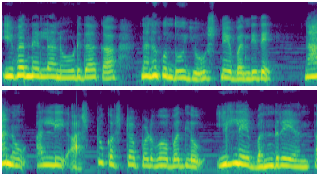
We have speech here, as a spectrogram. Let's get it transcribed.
ಇವನ್ನೆಲ್ಲ ನೋಡಿದಾಗ ನನಗೊಂದು ಯೋಚನೆ ಬಂದಿದೆ. ನಾನು ಅಲ್ಲಿ ಅಷ್ಟು ಕಷ್ಟಪಡುವ ಬದಲು ಇಲ್ಲೇ ಬಂದ್ರೆ ಅಂತ.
